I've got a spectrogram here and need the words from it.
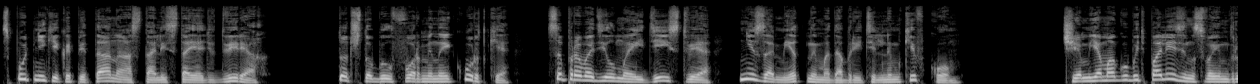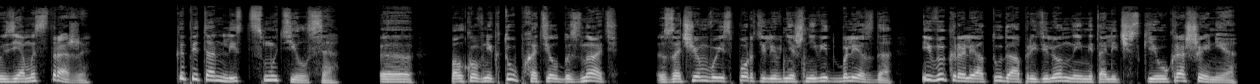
Спутники капитана остались стоять в дверях. Тот, что был в форменной куртке, сопроводил мои действия незаметным одобрительным кивком. «Чем я могу быть полезен своим друзьям из стражи?» Капитан Лист смутился. «Э, полковник Туп хотел бы знать, зачем вы испортили внешний вид Блезда и выкрали оттуда определенные металлические украшения?»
